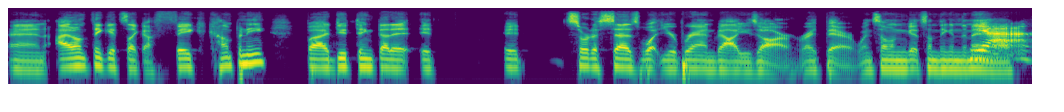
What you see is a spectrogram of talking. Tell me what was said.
And I don't think it's like a fake company, but I do think that it it it sort of says what your brand values are right there. When someone gets something in the mail, yeah.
